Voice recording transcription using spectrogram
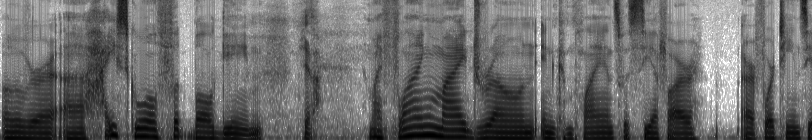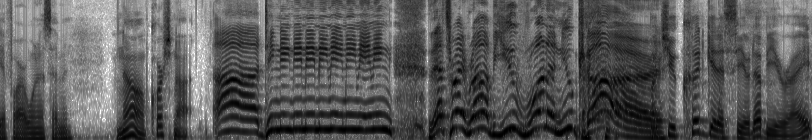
over a high school football game, yeah. am I flying my drone in compliance with CFR or 14 CFR 107? No, of course not. Ah, ding, ding, ding, ding, ding, ding, ding, ding, ding. That's right, Rob. You've won a new car. But you could get a COW, right?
